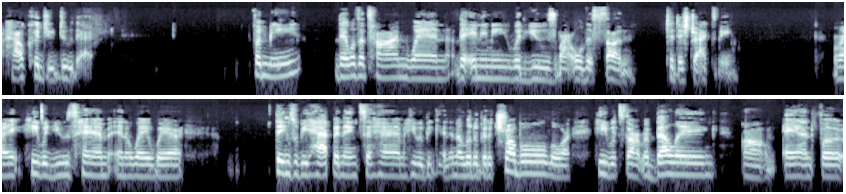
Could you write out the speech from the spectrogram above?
how could you do that? For me, there was a time when the enemy would use my oldest son to distract me. Right? He would use him in a way where things would be happening to him. He would be getting in a little bit of trouble or he would start rebelling. Um, and for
